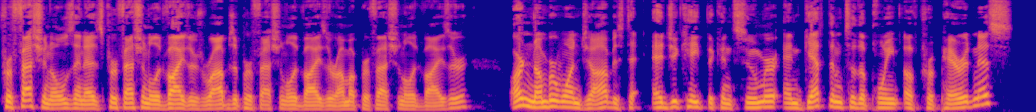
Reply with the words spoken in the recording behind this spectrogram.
professionals and as professional advisors, Rob's a professional advisor, I'm a professional advisor. Our number one job is to educate the consumer and get them to the point of preparedness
